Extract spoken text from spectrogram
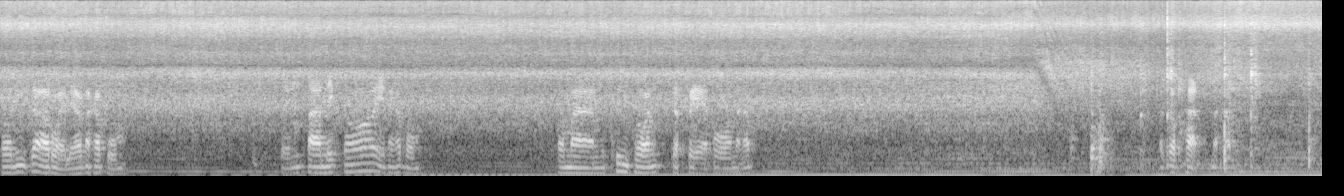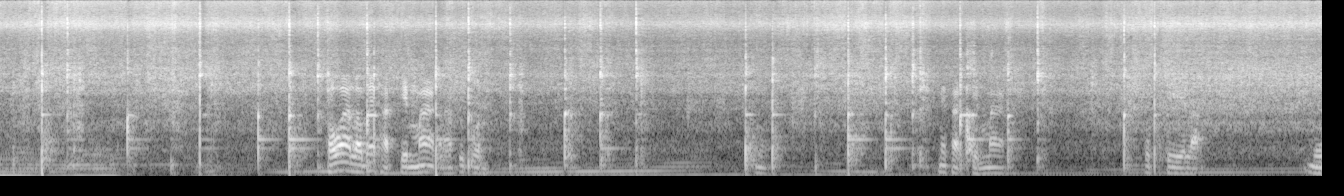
ตอนนี้ก็อร่อยแล้วนะครับ ผมใส่น้ำตาลเล็กน้อยนะครับ ผม ประมาณครึ่งช้อนกาแฟพอนะครับ แล้วก็ผัดนะครับ เพราะว่าเราไม่ผัดเค็มมากนะครับ ทุกคนไม่ผัดเค็มมาก โอเคละ หมู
